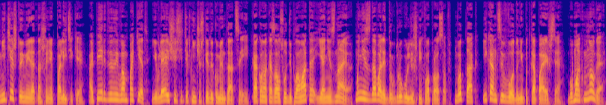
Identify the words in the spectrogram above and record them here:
Не те, что имели отношение к политике, а переданный вам пакет, являющийся технической документацией. Как он оказался у дипломата, я не знаю. Мы не задавали друг другу лишних вопросов. Вот так. И концы в воду, не подкопаешься. Бумаг много?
